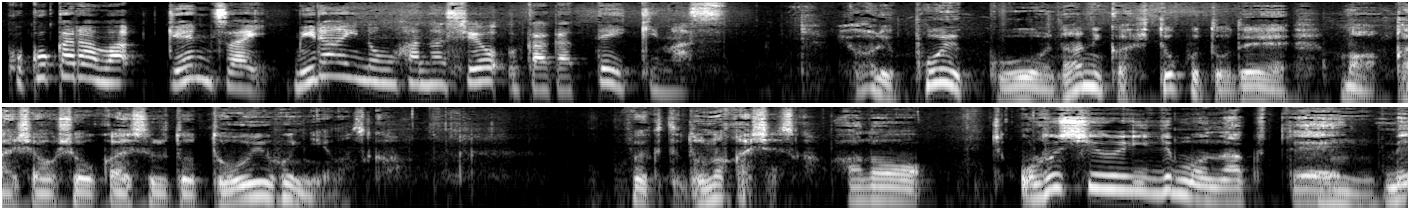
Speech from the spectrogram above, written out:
ここからは現在、未来のお話を伺っていきます。やはりポエックを何か一言で、まあ、会社を紹介するとどういうふうに言えますか？ポエックってどんな会社ですか？あの、卸売でもなくて、うん、メ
